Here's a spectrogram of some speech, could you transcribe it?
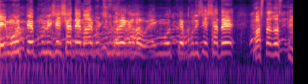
এই মুহূর্তে পুলিশের সাথে মারপিট শুরু হয়ে গেল। এই মুহূর্তে পুলিশের সাথে ধস্তাধস্তি।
